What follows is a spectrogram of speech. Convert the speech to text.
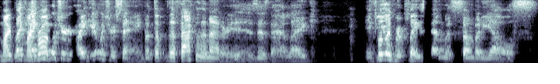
My like my I get problem. what you're I get what you're saying, but the, the fact of the matter is, is that like if you like- replace them with somebody else,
